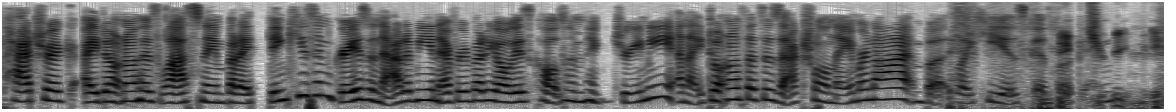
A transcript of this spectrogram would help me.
Patrick. I don't know his last name, but I think he's in Grey's Anatomy, and everybody always calls him McDreamy. And I don't know if that's his actual name or not, but like he is good looking. McDreamy.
